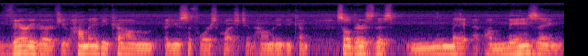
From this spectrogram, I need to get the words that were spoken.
Very, very few. How many become a use of force question? How many become. So there's this ma- amazing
